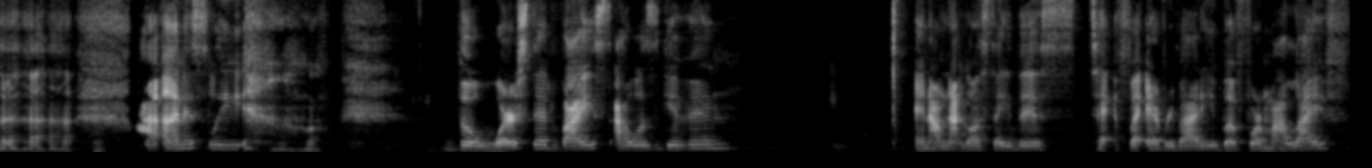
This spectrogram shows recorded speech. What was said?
I honestly, the worst advice I was given, and I'm not to say this to, for everybody, but for my life,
